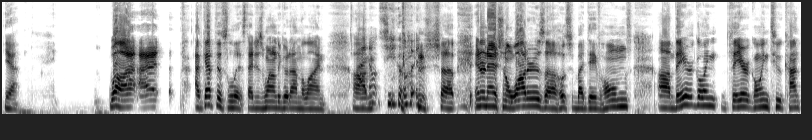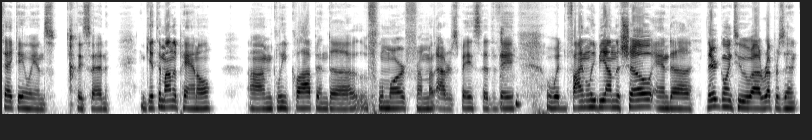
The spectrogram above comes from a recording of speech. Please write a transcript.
Yeah. Well, I, I I've got this list. I just wanted to go down the line. Um, I don't see it. Shut up. International Waters, uh, hosted by Dave Holmes. Um, they are going. They are going to contact aliens. They said, and get them on the panel. Um, Glebe Klopp and uh, Flamor from Outer Space said that they would finally be on the show, and uh, they're going to uh, represent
